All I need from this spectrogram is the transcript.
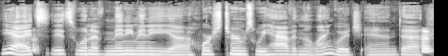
yeah, it's it's one of many many uh, horse terms we have in the language, and uh, Uh-huh.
